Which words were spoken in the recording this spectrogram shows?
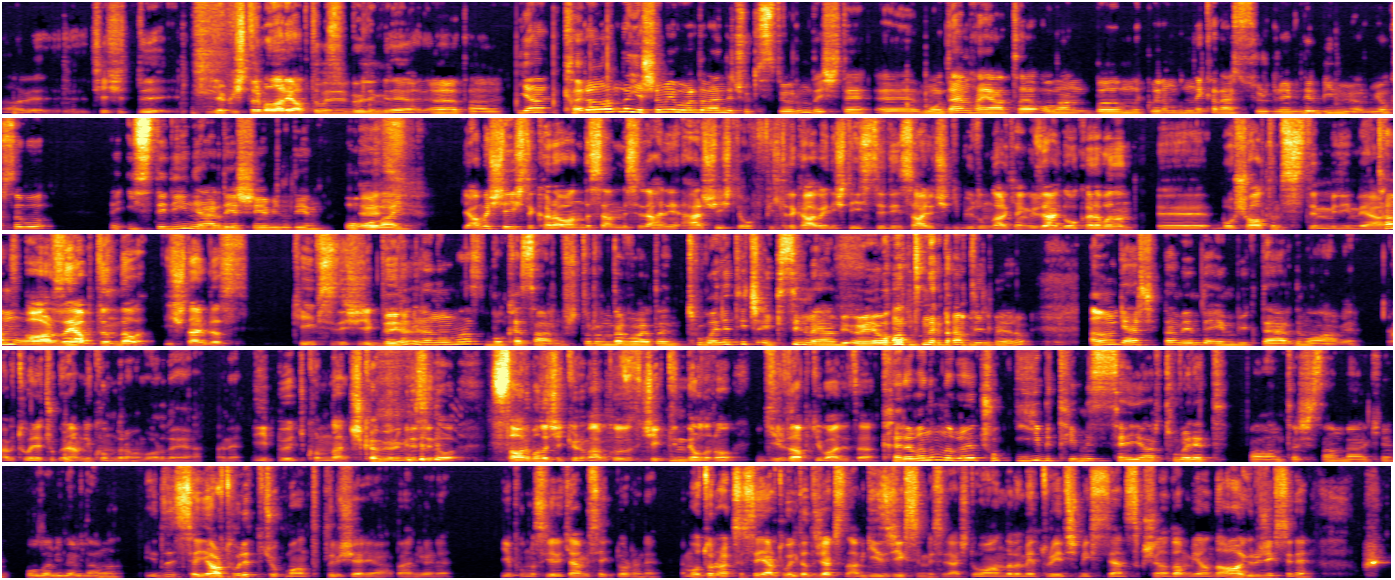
Abi çeşitli yakıştırmalar yaptığımız bir bölüm bile yani. Evet abi. Ya karavanda yaşamayı bu arada ben de çok istiyorum da işte e, modern hayata olan bağımlılıkların bunu ne kadar sürdürebilir bilmiyorum. Yoksa bu istediğin yerde yaşayabildiğin o Evet. olay. Ya ama şey işte karavanda sen mesela hani her şey işte o filtre kahveni işte istediğin sahile çekip yudumlarken güzel de o karavanın e, boşaltım sistemi mi diyeyim veya Tam o- arıza evet. yaptığında işler biraz keyifsizleşecektir Bölüm yani. inanılmaz boka sarmış durumda bu arada. Hani tuvalet hiç eksilmeyen bir öğe oldu neden bilmiyorum. Ama gerçekten benim de en büyük derdim o abi. Abi tuvalet çok önemli konudur ama bu arada ya. Hani deyip böyle konudan çıkamıyorum. Yine seni o sarmala çekiyorum abi. Klozeti çektiğinde olan o girdap gibi adeta. Karavanımla böyle çok iyi bir temiz seyyar tuvalet falan taşısam belki olabilirdi ama. Ya da seyyar tuvalet de çok mantıklı bir şey ya bence hani. Yapılması gereken bir sektör hani. Motorun aksine seyyar tuvalete atacaksın abi gezeceksin mesela işte o anda böyle metroya yetişmek isteyen sıkışan adam bir anda aa görecek seni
